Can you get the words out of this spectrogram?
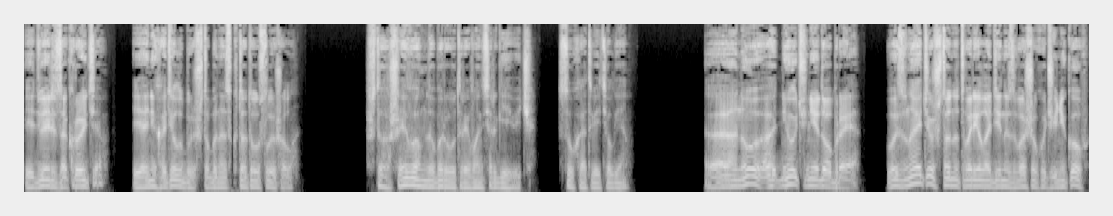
«И дверь закройте. Я не хотел бы, чтобы нас кто-то услышал». «Что ж, и вам доброе утро, Иван Сергеевич», — сухо ответил я. «А ну, одни очень недобрые. Вы знаете, что натворил один из ваших учеников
